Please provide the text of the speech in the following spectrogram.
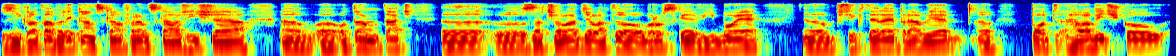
vznikla ta velikánská franská říše a eh, o tam tať eh, začala dělat obrovské výboje, při které právě pod hlavičkou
